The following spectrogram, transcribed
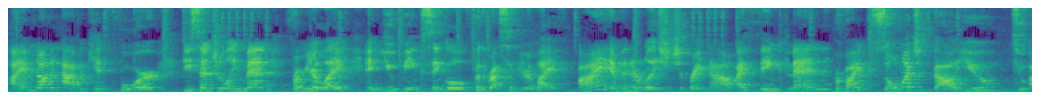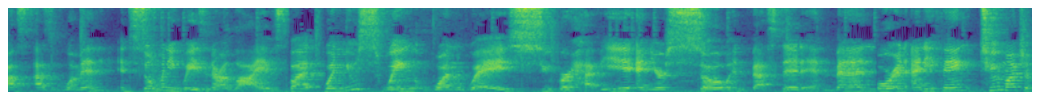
I am not an advocate for decentralizing men from your life and you being single for the rest of your life. I am in a relationship right now. I think men provide so much value to us as women in so many ways in our lives, but when you swing one way super heavy and you're so invested in men or in anything, too much of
